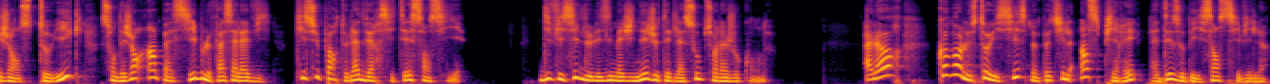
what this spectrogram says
gens stoïques sont des gens impassibles face à la vie, qui supportent l'adversité sans scier. Difficile de les imaginer jeter de la soupe sur la Joconde. Alors, comment le stoïcisme peut-il inspirer la désobéissance civile?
